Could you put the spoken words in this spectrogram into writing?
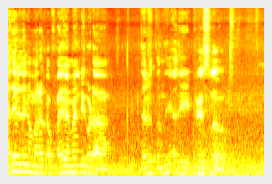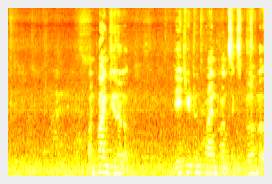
అదేవిధంగా మరొక ఫైవ్ ఎంఎల్డీ కూడా జరుగుతుంది. అది ట్రేస్లో వన్ పాయింట్ జీరోలో eighty two point one six క్రోర్లో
